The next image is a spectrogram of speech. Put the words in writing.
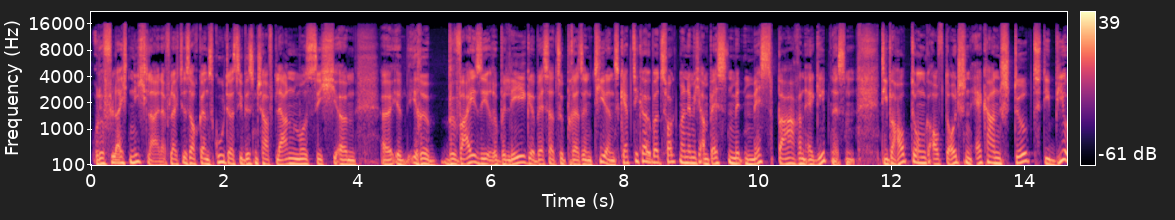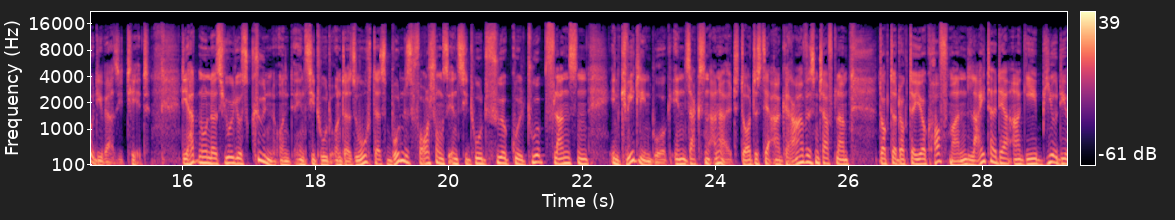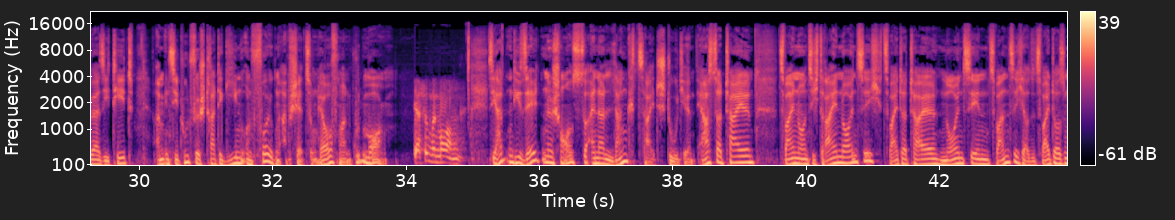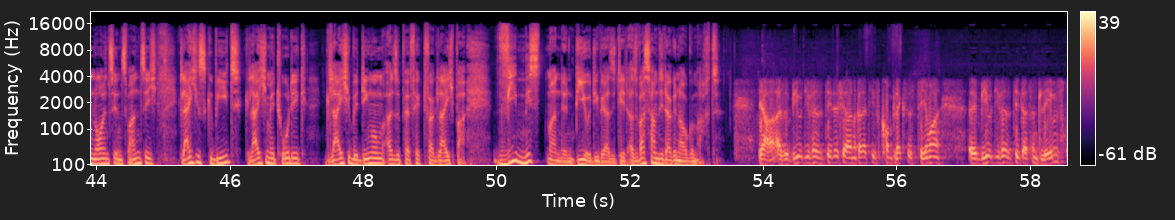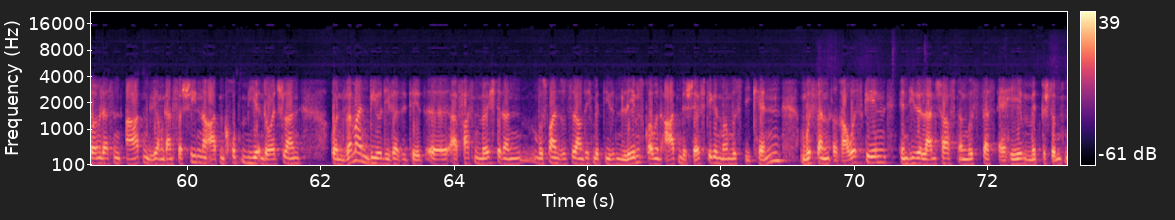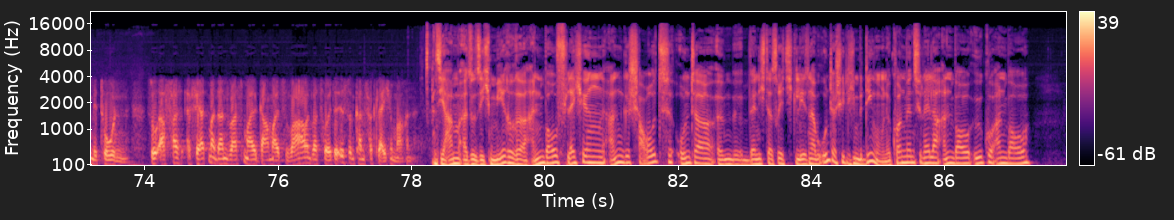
oder vielleicht nicht leider. Vielleicht ist auch ganz gut, dass die Wissenschaft lernen muss, sich ähm, äh, ihre Beweise, ihre Belege besser zu präsentieren. Skeptiker überzeugt man nämlich am besten mit messbaren Ergebnissen. Die Behauptung, auf deutschen Äckern stirbt die Biodiversität. Die hat nun das Julius Kühn Institut untersucht, das Bundesforschungsinstitut für Kulturpflanzen in Quedlinburg in Sachsen-Anhalt. Dort ist der Agrarwissenschaftler Dr. Dr. Jörg Hoffmann Leiter der AG Biodiversität am Institut für Strategien und Folgenabschätzung. Herr Hoffmann, guten Morgen. Ja, schönen guten Morgen. Sie hatten die seltene Chance zu einer Langzeitstudie. Erster Teil 92, 93, zweiter Teil 19, 20, also 2019, 20. Gleiches Gebiet, gleiche Methodik, gleiche Bedingungen, also perfekt vergleichbar. Wie misst man denn Biodiversität? Also was haben Sie da genau gemacht? Ja, also Biodiversität ist ja ein relativ komplexes Thema. Äh, Biodiversität, das sind Lebensräume, das sind Arten. Wir haben ganz verschiedene Artengruppen hier in Deutschland. Und wenn man Biodiversität äh, erfassen möchte, dann muss man sozusagen sich mit diesen Lebensräumen und Arten beschäftigen. Man muss die kennen, muss dann rausgehen in diese Landschaft und muss das erheben mit bestimmten Methoden. So erfährt man dann, was mal damals war und was heute ist und kann Vergleiche machen. Sie haben also sich mehrere Anbauflächen angeschaut unter, ähm, wenn ich das richtig gelesen habe, unterschiedlichen Bedingungen. Eine konventioneller Anbau, Ökoanbau.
